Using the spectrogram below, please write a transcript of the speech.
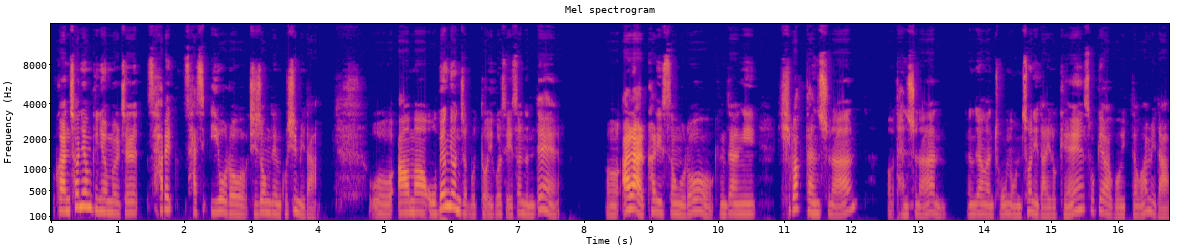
북한 천연기념물 제442호로 지정된 곳입니다. 어, 아마 500년 전부터 이곳에 있었는데 어, 알알칼리성으로 굉장히 희박 단순한 어, 단순한 굉장한 좋은 온천이다 이렇게 소개하고 있다고 합니다.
